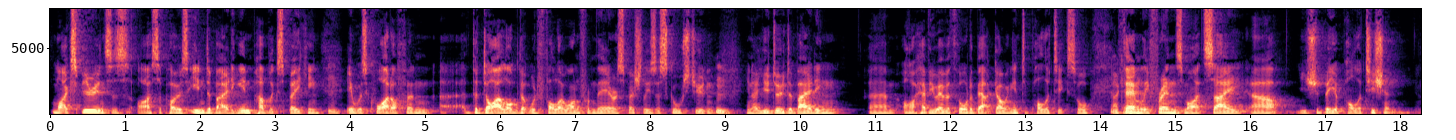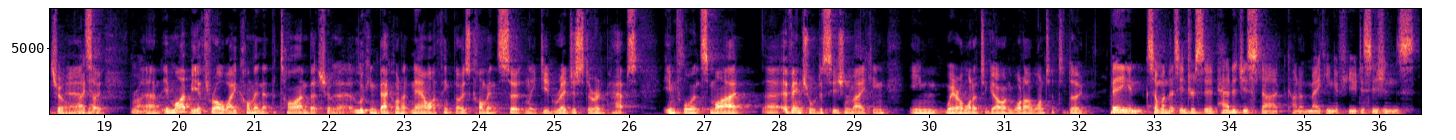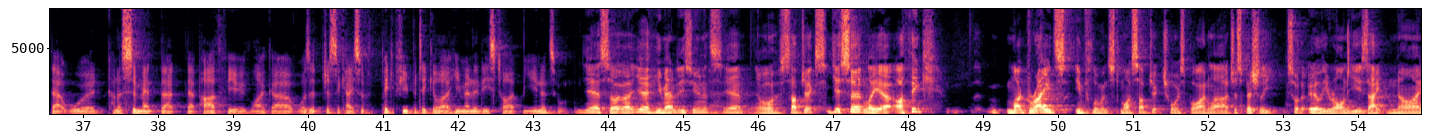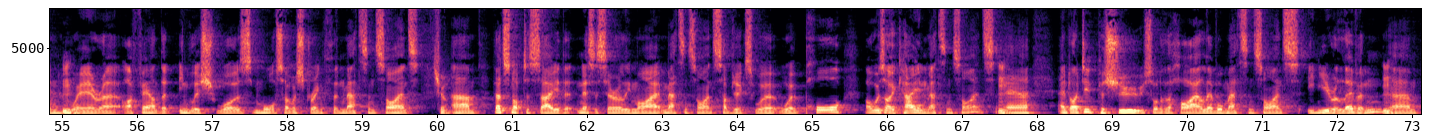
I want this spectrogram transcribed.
my experiences, I suppose, in debating, in public speaking, it was quite often uh, the dialogue that would follow on from there, especially as a school student. You know, you do debating. Um, oh, have you ever thought about going into politics? Or family friends might say, oh, you should be a politician. Sure, Uh, okay. So Right. um, it might be a throwaway comment at the time, but uh, looking back on it now, I think those comments certainly did register and perhaps influence my uh, eventual decision making in where I wanted to go and what I wanted to do. Being in someone that's interested, how did you start kind of making a few decisions that would kind of cement that, that path for you? Like, uh, was it just a case of pick a few particular humanities type units? Or? Yeah, so uh, yeah, humanities units, yeah. or subjects. Yeah, certainly. Uh, I think my grades influenced my subject choice by and large, especially sort of earlier on, years eight and nine, Hmm. where uh, I found that English was more so a strength than maths and science. Sure. Um, that's not to say that necessarily my maths and science subjects were, were poor. I was okay in maths and science. Uh, and I did pursue sort of the higher level maths and science in year 11. Um,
